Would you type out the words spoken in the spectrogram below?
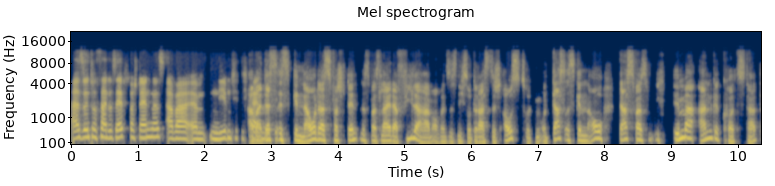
Also interessantes Selbstverständnis, aber ähm, Nebentätigkeiten. Aber das ist genau das Verständnis, was leider viele haben, auch wenn sie es nicht so drastisch ausdrücken. Und das ist genau das, was mich immer angekotzt hat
